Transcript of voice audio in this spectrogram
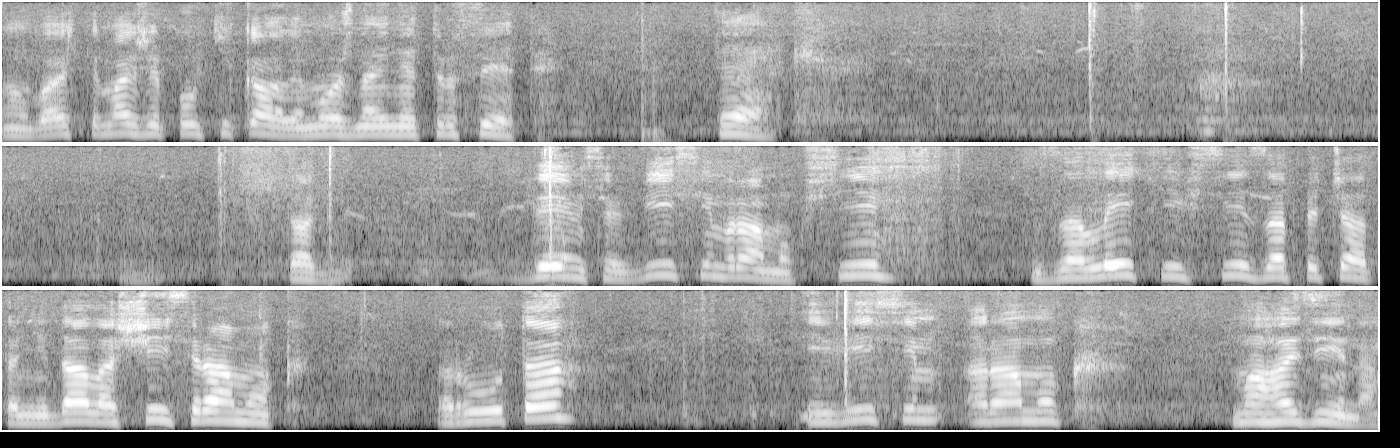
О, бачите, майже повтікали, можна і не трусити. Так. Так, дивимося, 8 рамок, всі залиті, всі запечатані. Дала 6 рамок рута і 8 рамок магазина.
